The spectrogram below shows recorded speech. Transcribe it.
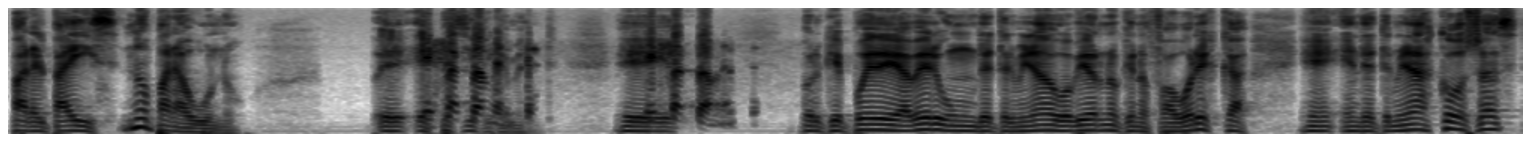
para el país, no para uno eh, específicamente. Eh, Exactamente. Porque puede haber un determinado gobierno que nos favorezca eh, en determinadas cosas,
